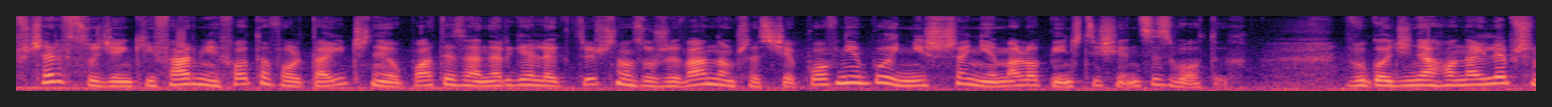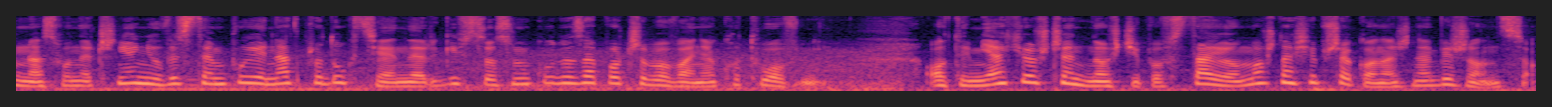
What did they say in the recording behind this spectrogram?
W czerwcu dzięki farmie fotowoltaicznej opłaty za energię elektryczną zużywaną przez ciepłownię były niższe niemal o 5 tysięcy złotych. W godzinach o najlepszym nasłonecznieniu występuje nadprodukcja energii w stosunku do zapotrzebowania kotłowni. O tym, jakie oszczędności powstają, można się przekonać na bieżąco.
